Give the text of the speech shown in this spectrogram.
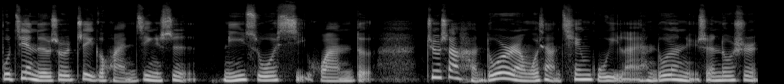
不见得说这个环境是。你所喜欢的，就像很多人，我想千古以来，很多的女生都是，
